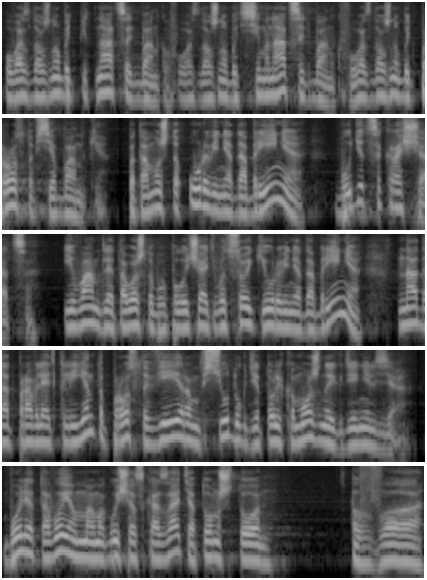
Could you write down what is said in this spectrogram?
У вас должно быть 15 банков, у вас должно быть 17 банков, у вас должно быть просто все банки. Потому что уровень одобрения будет сокращаться. И вам для того, чтобы получать высокий уровень одобрения, надо отправлять клиента просто веером всюду, где только можно и где нельзя. Более того, я могу сейчас сказать о том, что в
